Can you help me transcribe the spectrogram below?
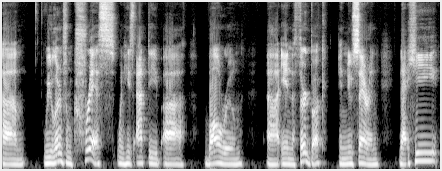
um, we learn from Chris when he's at the uh, ballroom uh, in the third book in New Seran that he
